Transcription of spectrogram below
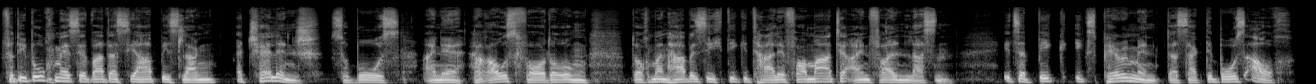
Für die Buchmesse war das Jahr bislang a challenge, so Boos, eine Herausforderung, doch man habe sich digitale Formate einfallen lassen. It's a big experiment, das sagte Boos auch.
